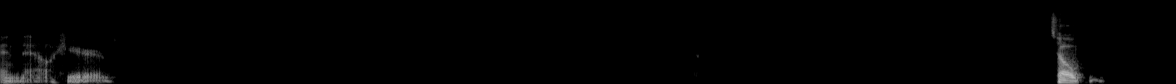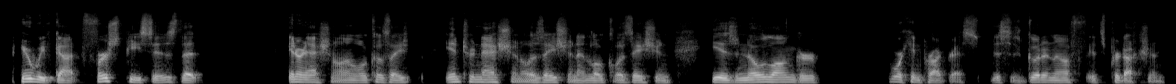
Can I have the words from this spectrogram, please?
And now here. So here we've got first pieces that international and localization, internationalization and localization is no longer work in progress. This is good enough. It's production.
